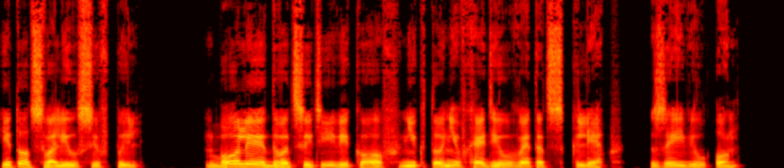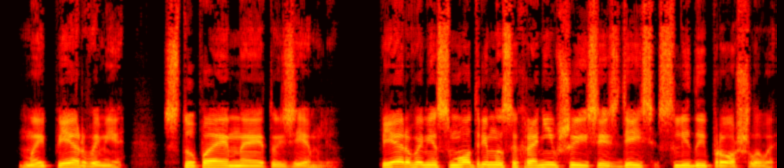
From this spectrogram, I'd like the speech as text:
и тот свалился в пыль. «Более двадцати веков никто не входил в этот склеп», — заявил он. «Мы первыми ступаем на эту землю. Первыми смотрим на сохранившиеся здесь следы прошлого».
